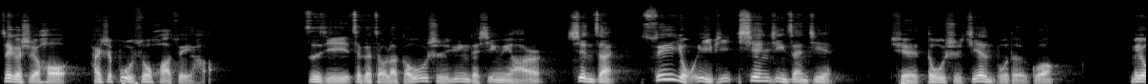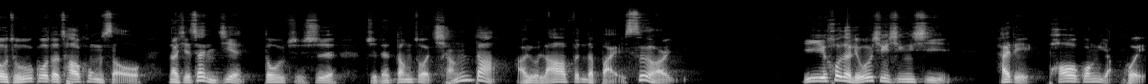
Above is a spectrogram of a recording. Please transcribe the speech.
这个时候还是不说话最好。自己这个走了狗屎运的幸运儿，现在虽有一批先进战舰，却都是见不得光，没有足够的操控手，那些战舰都只是只能当做强大而又拉分的摆设而已。以后的流星星系还得抛光养晦，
